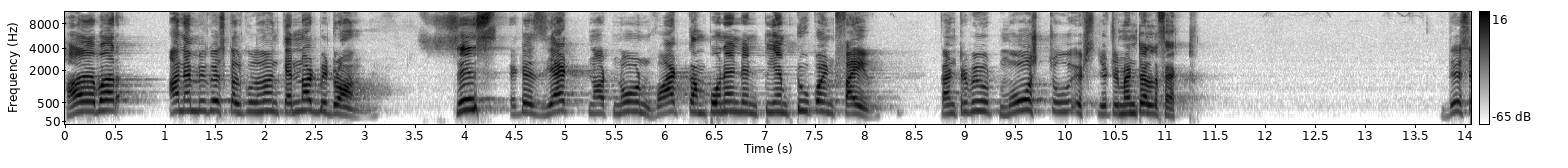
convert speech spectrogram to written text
However, unambiguous conclusion cannot be drawn since it is yet not known what component in PM 2.5 contribute most to its detrimental effect. This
